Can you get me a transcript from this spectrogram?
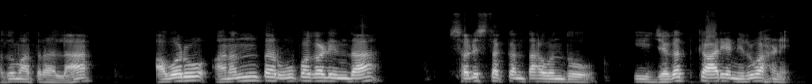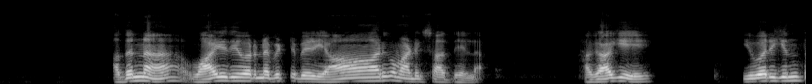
ಅದು ಮಾತ್ರ ಅಲ್ಲ, ಅವರು ಅನಂತ ರೂಪಗಳಿಂದ ಸಲ್ಲಿಸ್ತಕ್ಕಂತಹ ಒಂದು ಈ ಜಗತ್ ಕಾರ್ಯ ನಿರ್ವಹಣೆ, ಅದನ್ನು ವಾಯುದೇವರನ್ನ ಬಿಟ್ಟು ಬೇರೆ ಯಾರಿಗೂ ಮಾಡಲಿಕ್ಕೆ ಸಾಧ್ಯ ಇಲ್ಲ. ಹಾಗಾಗಿ ಇವರಿಗಿಂತ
